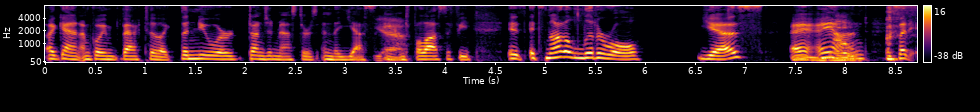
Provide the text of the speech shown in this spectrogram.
again, I'm going back to like the newer dungeon masters and the yes Yeah. and philosophy. It's it's not a literal yes a- and but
